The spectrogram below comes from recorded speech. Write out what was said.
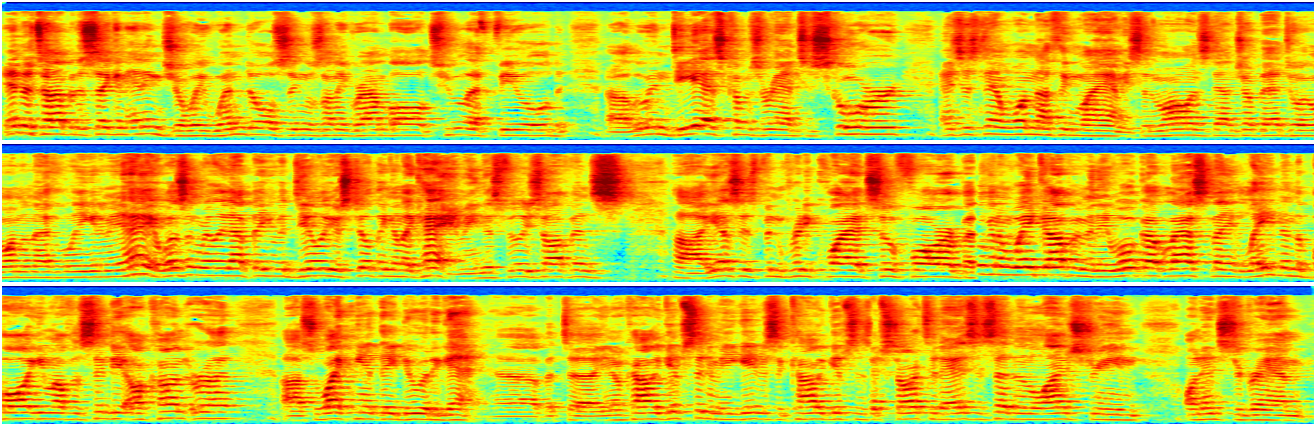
in the top of the second inning, Joey Wendle singles on a ground ball to left field. Uh, Diaz comes around to score, and it's just now one nothing Miami. So the Marlins down jump ahead to a one to nothing league. And I mean, hey, it wasn't really that big of a deal. You're still thinking like, hey, I mean, this Phillies offense. Uh, yes, it's been pretty quiet so far, but we're going to wake up. I mean, they woke up last night late in the ball game off of Sandy Alcantara, uh, so why can't they do it again? Uh, but, uh, you know, Kyle Gibson, I mean, he gave us a Kyle Gibson start today, as I said in the live stream on Instagram.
